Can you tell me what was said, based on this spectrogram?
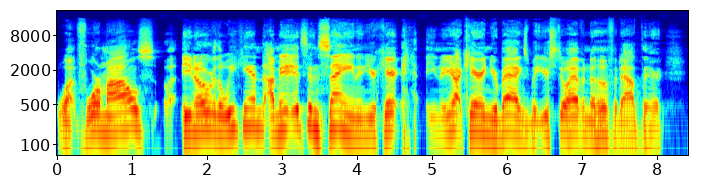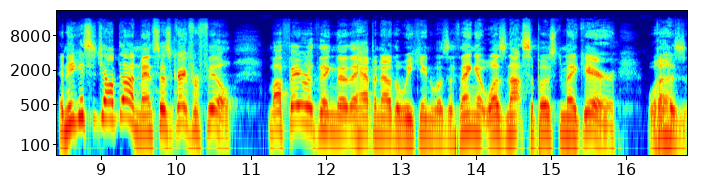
what four miles uh, you know over the weekend? I mean it's insane and you're car- you know you're not carrying your bags but you're still having to hoof it out there. And he gets the job done man so it's great for phil. My favorite thing though that happened out of the weekend was the thing that was not supposed to make air was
